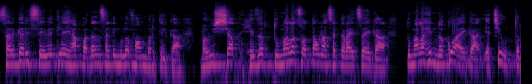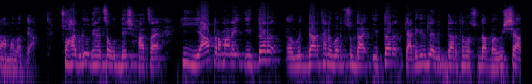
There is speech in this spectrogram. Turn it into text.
सरकारी सेवेतल्या ह्या पदांसाठी मुलं फॉर्म भरतील का? भविष्यात हे जर तुम्हाला स्वतःहून असं करायचं आहे का? तुम्हाला हे नको आहे का? याची उत्तर आम्हाला द्या. सो हा व्हिडिओ घेण्याचा उद्देश हाच आहे की याप्रमाणे इतर विद्यार्थ्यांवर सुद्धा इतर कॅटेगरीतल्या विद्यार्थ्यांवर सुद्धा भविष्यात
